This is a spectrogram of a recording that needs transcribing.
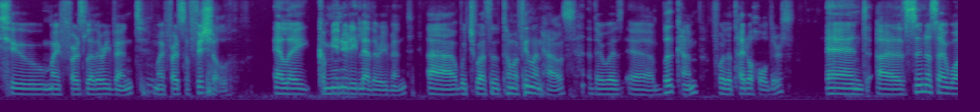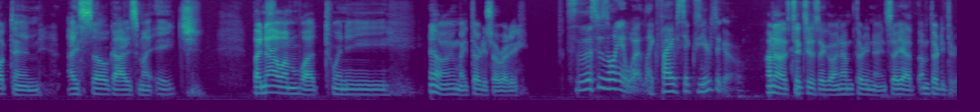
to my first leather event, hmm. my first official LA community leather event, uh, which was at the Tom of Finland House. There was a boot camp for the title holders. And as soon as I walked in, I saw guys my age. By now, I'm what, 20? No, I'm in my 30s already. So this was only what, like five, six years ago? Oh, no, six years ago, and I'm 39. So yeah, I'm 33.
